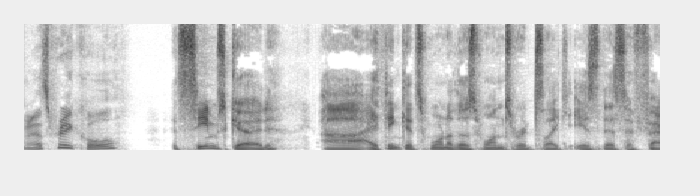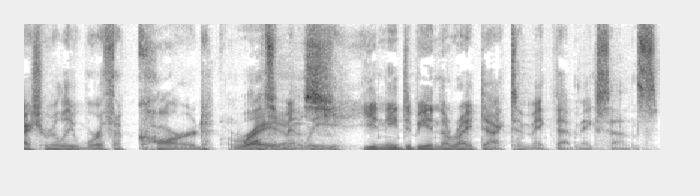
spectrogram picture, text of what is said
That's pretty cool. It seems good. Uh, I think it's one of those ones where it's like, is this effect really worth a card? Right. Ultimately, you need to be in the right deck to make that make sense.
